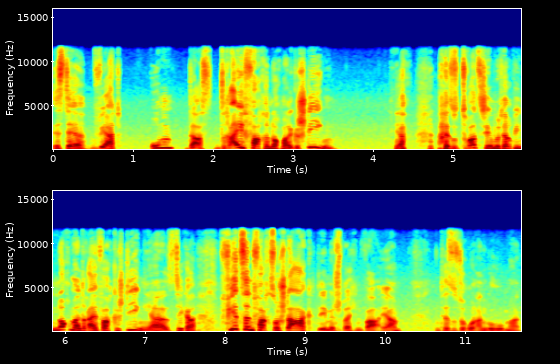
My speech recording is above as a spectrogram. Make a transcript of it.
ist der Wert um das Dreifache nochmal gestiegen. Ja, also trotz Chemotherapie nochmal dreifach gestiegen, ja, das ist ca. 14-fach so stark dementsprechend war, ja, und Testosteron angehoben hat.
